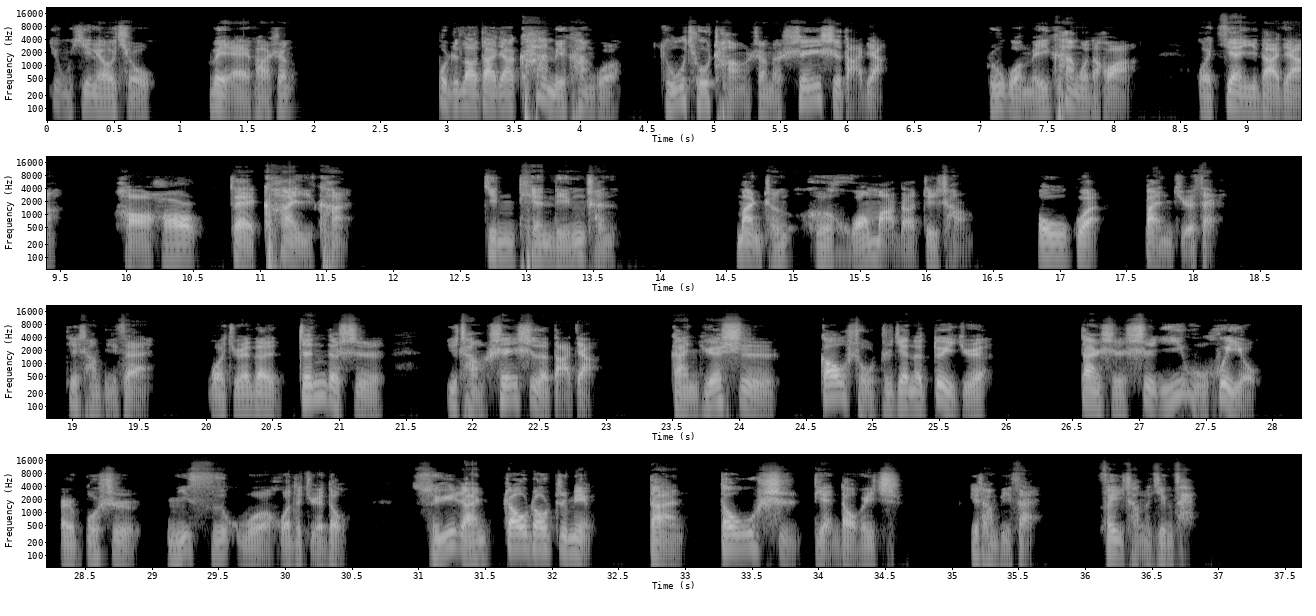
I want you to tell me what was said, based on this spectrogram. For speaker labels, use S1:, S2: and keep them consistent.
S1: 用心聊球，为爱发声。不知道大家看没看过足球场上的绅士打架？如果没看过的话，我建议大家好好再看一看今天凌晨曼城和皇马的这场欧冠半决赛。这场比赛，我觉得真的是一场绅士的打架，感觉是高手之间的对决，但是是以武会友，而不是。你死我活的决斗，虽然招招致命，但都是点到为止。这场比赛非常的精彩。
